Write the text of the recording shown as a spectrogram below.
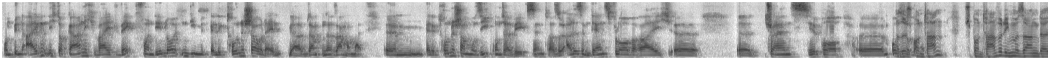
und bin eigentlich doch gar nicht weit weg von den Leuten, die mit elektronischer oder, ja, sagen wir mal, ähm, elektronischer Musik unterwegs sind. Also alles im Dancefloor-Bereich. Äh, äh, Trance, Hip-Hop. Äh, also so spontan, spontan würde ich mal sagen, da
